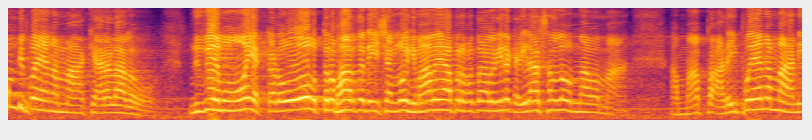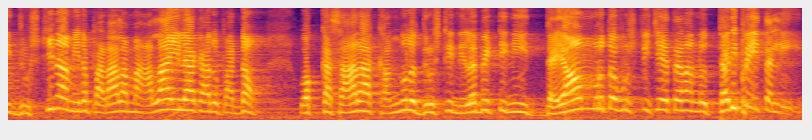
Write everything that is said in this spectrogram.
ఉండిపోయానమ్మా కేరళలో. నువ్వేమో ఎక్కడో ఉత్తర భారతదేశంలో హిమాలయ పర్వతాల మీద కైలాసంలో ఉన్నావమ్మా. అమ్మా పాడైపోయానమ్మా. నీ దృష్టి నా మీద పడాలమ్మా. అలా ఇలా కాదు పడ్డాం. ఒక్కసారి ఆ కన్నుల దృష్టి నిలబెట్టి నీ దయామృత వృష్టి చేత నన్ను తడిపేయి తల్లి.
